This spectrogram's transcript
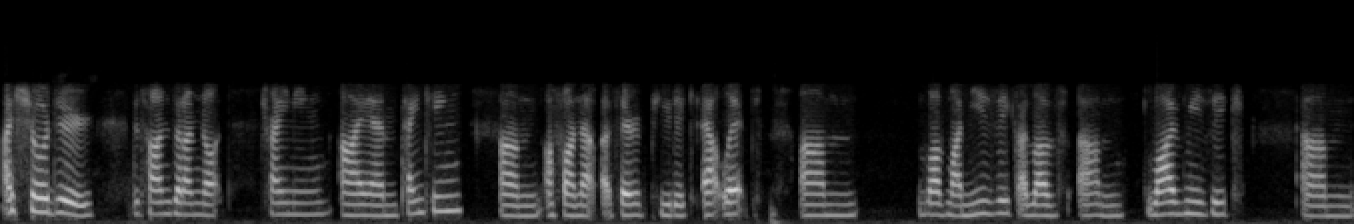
I sure do. The times that I'm not training, I am painting. Um, I find that a therapeutic outlet. Um, love my music. I love um, live music. Um,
